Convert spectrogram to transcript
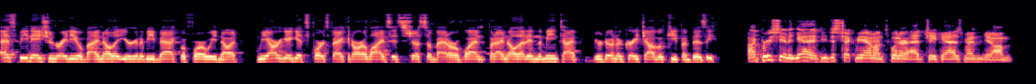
SB Nation Radio, but I know that you're going to be back before we know it. We are going to get sports back into our lives. It's just a matter of when. But I know that in the meantime, you're doing a great job of keeping busy. I appreciate it. Yeah, if you just check me out on Twitter at Jake Asman, you know, I'm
